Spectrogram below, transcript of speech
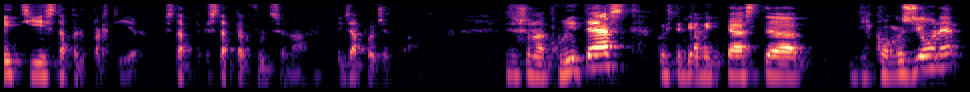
IT sta per partire, sta, sta, per funzionare, è già progettato. Questi sono alcuni test, questi abbiamo i test di corrosione.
